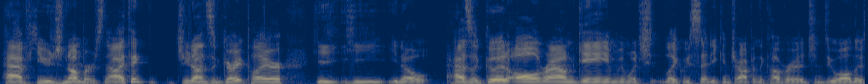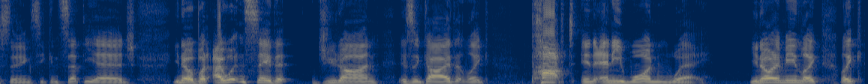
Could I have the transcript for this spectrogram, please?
have huge numbers? Now I think Judon's a great player he he you know has a good all around game in which like we said he can drop in the coverage and do all those things. He can set the edge, you know. But I wouldn't say that Judon is a guy that like popped in any one way. You know what I mean? Like like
